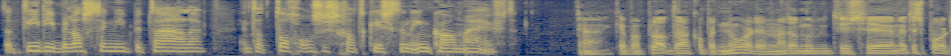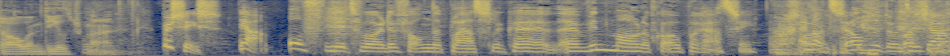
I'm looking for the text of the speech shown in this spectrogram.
dat die die belasting niet betalen... en dat toch onze schatkist een inkomen heeft. Ja, ik heb een plat dak op het noorden, maar dan moet ik dus eh, met de sporthal een dealtje maken. Precies, ja. Of lid worden van de plaatselijke eh, windmolencoöperatie. en dan hetzelfde doen, dat jouw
